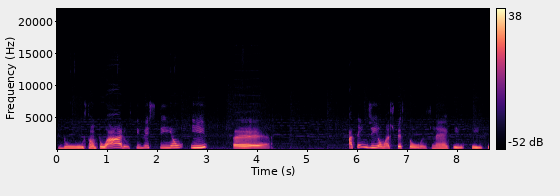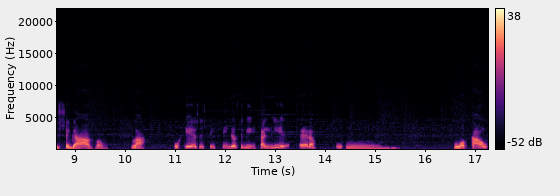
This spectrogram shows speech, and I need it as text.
do santuário se vestiam e é, atendiam as pessoas né, que, que, que, chegavam lá. Porque a gente tem que entender o seguinte: ali era um, um local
